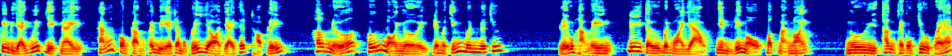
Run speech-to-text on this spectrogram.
khi bị giải quyết việc này, hắn còn cần phải bịa ra một lý do giải thích hợp lý. Hơn nữa, hướng mọi người để mà chứng minh nữa chứ. Liễu Hàm Yên đi từ bên ngoài vào, nhìn Lý Mộ bất mãn nói, Người thân thể còn chưa khỏe,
